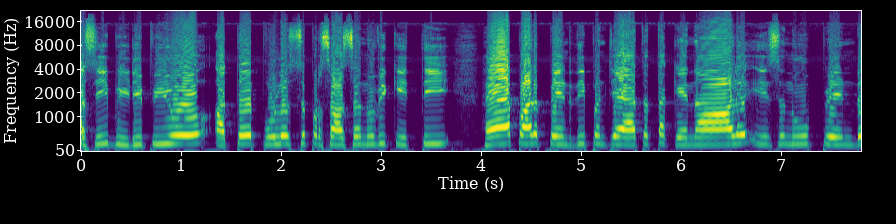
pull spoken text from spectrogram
ਅਸੀਂ ਬੀਡੀਪੀਓ ਅਤੇ ਪੁਲਿਸ ਪ੍ਰਸ਼ਾਸਨ ਨੂੰ ਵੀ ਕੀਤੀ ਹੈ, ਪਰ ਪਿੰਡ ਦੀ ਪੰਚਾਇਤ ਧੱਕੇ ਨਾਲ ਇਸ ਨੂੰ ਪਿੰਡ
